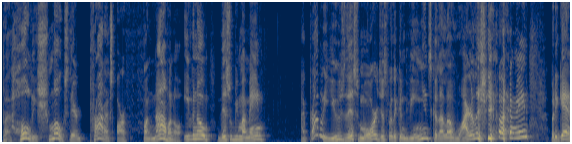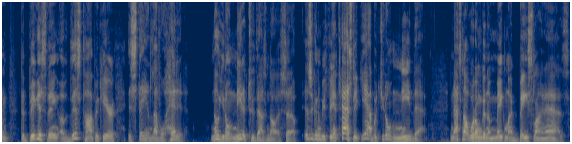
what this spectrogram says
But holy smokes, their products are phenomenal. Even though this would be my main, I probably use this more just for the convenience because I love wireless, you know what I mean? But again, the biggest thing of this topic here is staying level headed. No, you don't need a $2,000 setup. Is it going to be fantastic? Yeah, but you don't need that. And that's not what I'm gonna make my baseline as.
